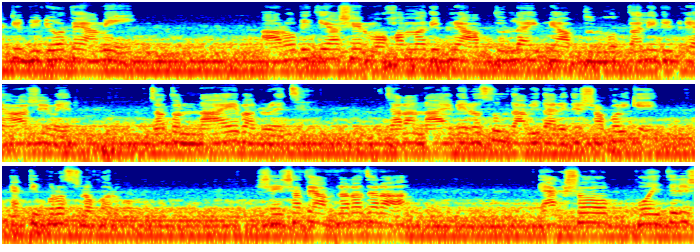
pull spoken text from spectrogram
একটি ভিডিওতে আমি আরব ইতিহাসের মোহাম্মদ ইবনে আবদুল্লাহ ইবনে আব্দুল মুত্তালিব ইবনে হাশেমের যত নায়েব রয়েছে, যারা নায়েবে রসুল দাবিদার এদের সকলকে একটি প্রশ্ন করব। সেই সাথে আপনারা যারা একশো পঁয়ত্রিশ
